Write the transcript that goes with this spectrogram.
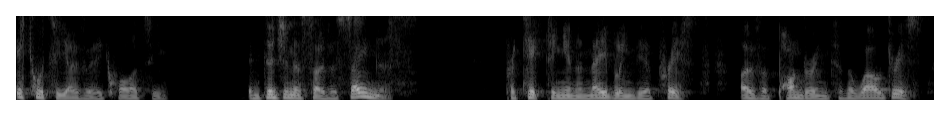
equity over equality, indigenous over sameness, protecting and enabling the oppressed over pondering to the well dressed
